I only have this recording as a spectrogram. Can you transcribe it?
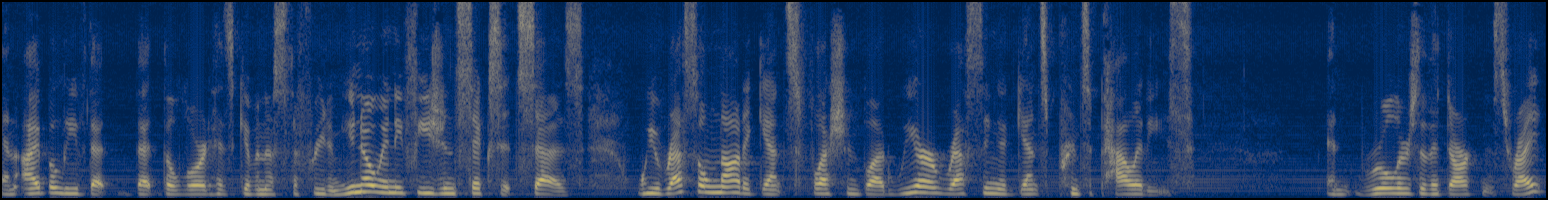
and I believe that, that the Lord has given us the freedom. You know, in Ephesians 6, it says, We wrestle not against flesh and blood, we are wrestling against principalities and rulers of the darkness, right?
